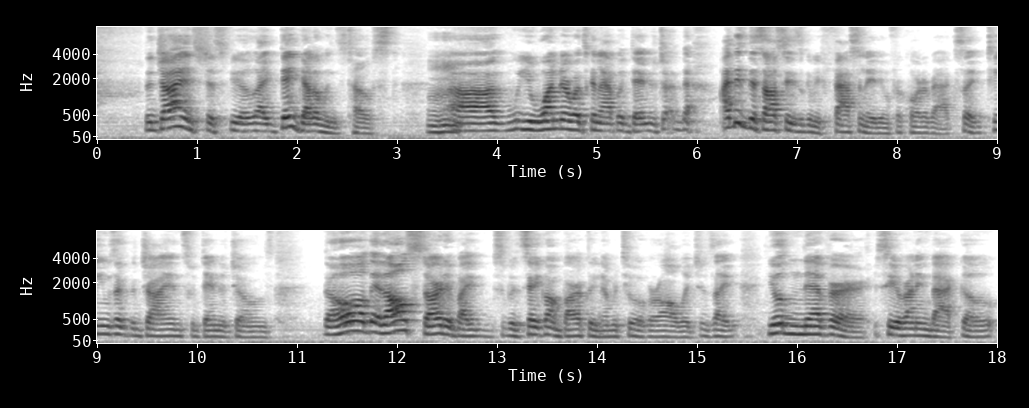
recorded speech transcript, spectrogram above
the Giants just feel like Dave Gettleman's toast. Mm-hmm. Uh, you wonder what's going to happen with Daniel. I think this offseason is going to be fascinating for quarterbacks. Like teams like the Giants with Daniel Jones. The whole it all started by with Saquon Barkley, number two overall, which is like you'll never see a running back go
